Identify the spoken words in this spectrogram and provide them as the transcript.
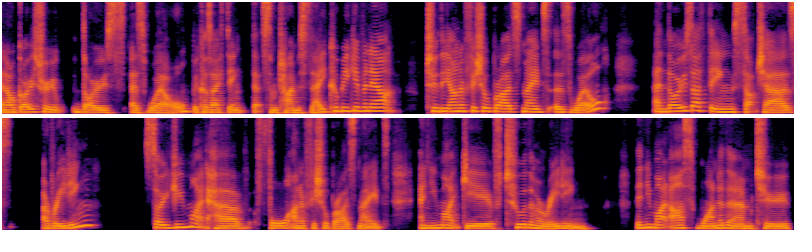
And I'll go through those as well because I think that sometimes they could be given out to the unofficial bridesmaids as well. And those are things such as a reading. So you might have four unofficial bridesmaids and you might give two of them a reading. Then you might ask one of them to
